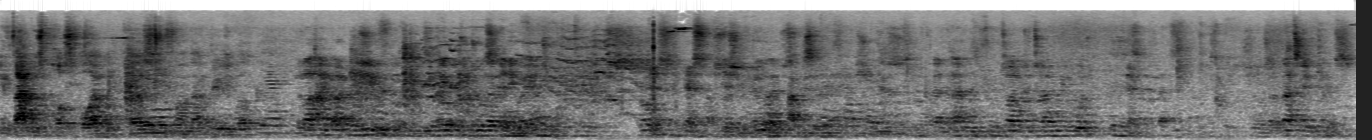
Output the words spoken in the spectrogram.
If that was possible, I would personally find that really welcome. Yeah. But I, I believe that you're able to do that anyway, aren't you? Yes, yes, Yes, you do. And, and from time to time we would. So that's in place.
